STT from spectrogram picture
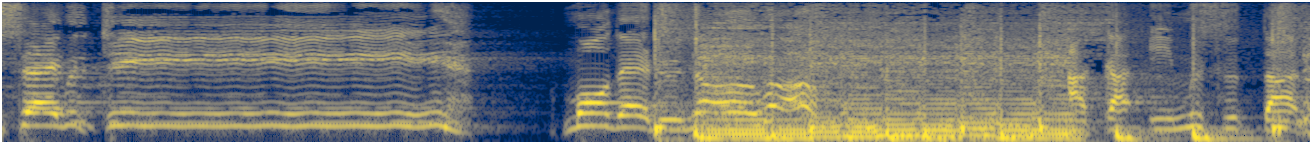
1970モデルの赤いムスタング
